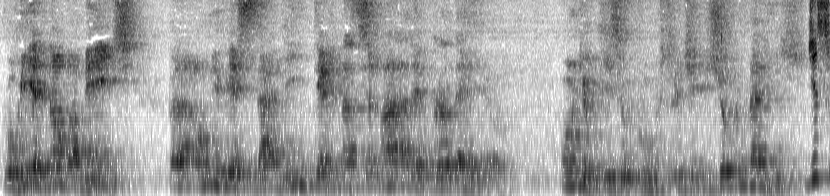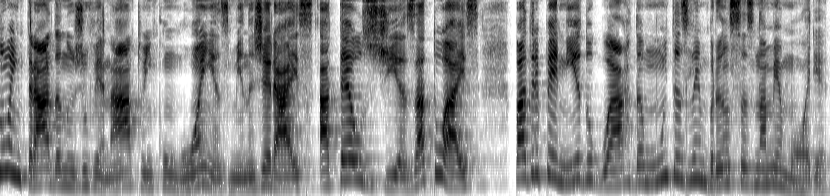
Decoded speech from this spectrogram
corria novamente para a Universidade Internacional de Prodel onde eu fiz o curso de jornalismo. De sua entrada no Juvenato em Congonhas, Minas Gerais, até os dias atuais, Padre Penido guarda muitas lembranças na memória.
